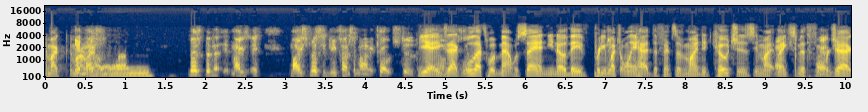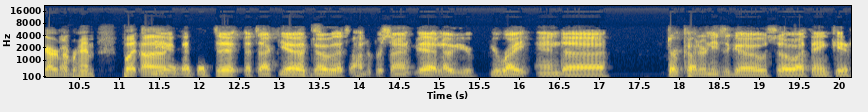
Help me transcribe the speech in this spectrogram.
Am I? Am yeah, I Mike, um, Smith's been Mike, Mike Smith's a defensive minded coach too. Yeah, You know? exactly. Well, that's what Matt was saying. You know, they've pretty much only had defensive-minded coaches. In Mike, Right. Mike Smith, former Right. Jag, I remember him. But uh, yeah, that, that's it. That's act. Yeah, That's- no, that's hundred percent. Yeah, no, you're you're right. And uh, Dirk Koetter needs to go. So I think if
